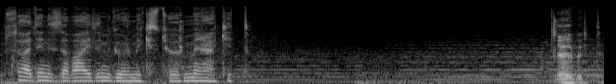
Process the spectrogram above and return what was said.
Müsaadenizle validemi görmek istiyorum. Merak ettim. Elbette.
